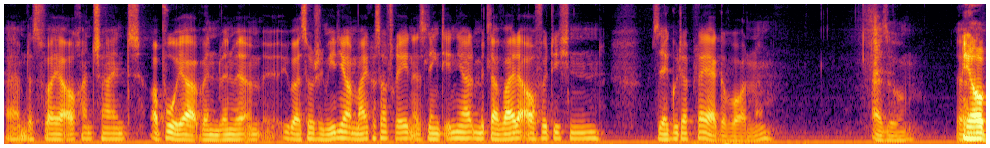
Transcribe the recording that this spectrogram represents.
Ähm, das war ja auch anscheinend, obwohl ja, wenn, wenn wir über Social Media und Microsoft reden, ist LinkedIn ja mittlerweile auch wirklich ein sehr guter Player geworden. Ne? Also äh, ja,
